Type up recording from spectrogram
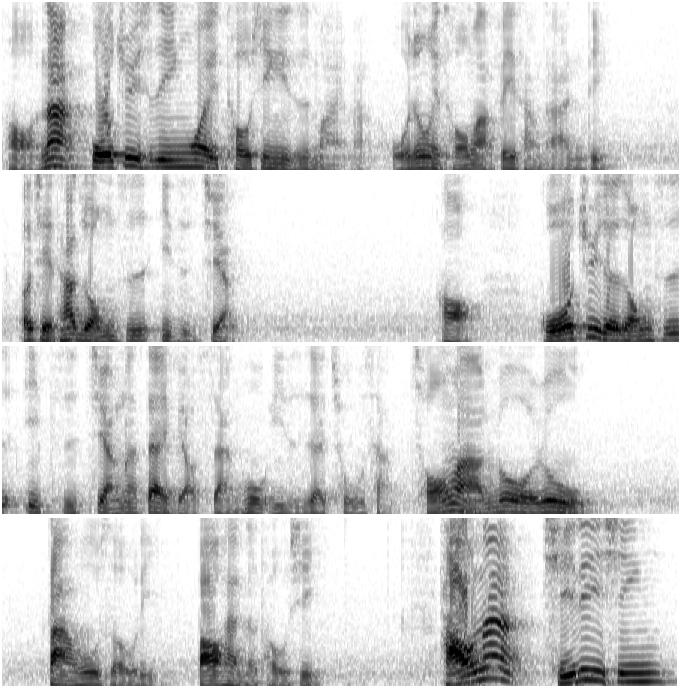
好，那国巨是因为投信一直买嘛，我认为筹码非常的安定，而且它融资一直降。好，国巨的融资一直降，那代表散户一直在出场，筹码落入大户手里，包含了投信。好，那齐力新。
